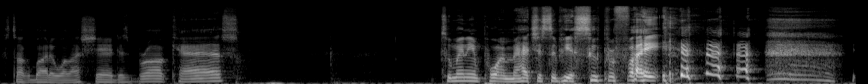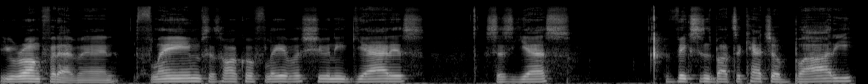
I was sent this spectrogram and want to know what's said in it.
Let's talk about it while I share this broadcast. Too many important matches to be a super fight. you wrong for that, man. Flames says hardcore flavor. Shuni Gaddis says yes. Vixen's about to catch a body.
